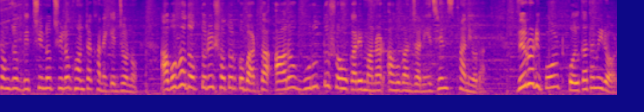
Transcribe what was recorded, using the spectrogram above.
সংযোগ বিচ্ছিন্ন ছিল ঘণ্টাখানেকের জন্য। আবহাওয়া দপ্তরের সতর্ক বার্তা আরও গুরুত্ব সহকারে মানার আহ্বান জানিয়েছেন স্থানীয়রা। Bureau report, Kolkata Mirror.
